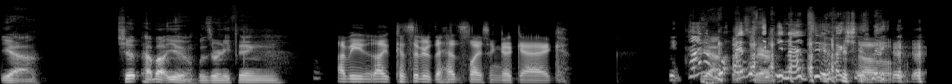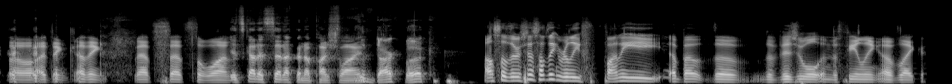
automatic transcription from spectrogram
yeah. Chip, how about you? Was there anything? I mean, I consider the head slicing a gag. It kind Yeah, of. I was fair. thinking that too, actually. Oh. So I think I think that's that's the one. it's got to set up in a punchline. dark book. Also, there's just something really funny about the the visual and the feeling of like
